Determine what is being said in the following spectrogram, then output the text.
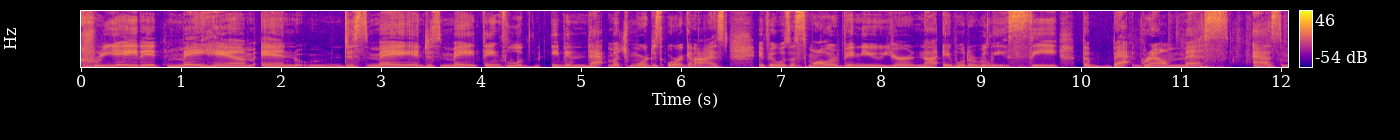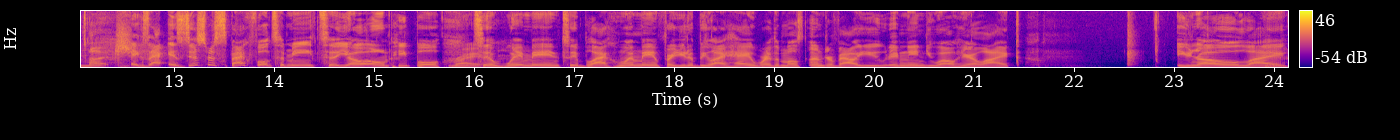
created mayhem and dismay and just made things look even that much more disorganized. If it was a smaller venue, you're not able to really see the background mess as much. Exactly. It's disrespectful to me, to your own people, Right. To women, to black women, for you to be like, "Hey, we're the most undervalued," and then you out here like, you know, like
